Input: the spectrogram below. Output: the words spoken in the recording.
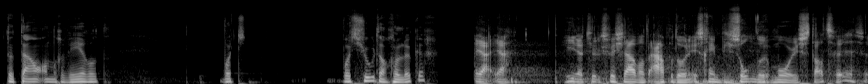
totaal andere wereld. Wordt, wordt Sjoerd dan gelukkig? Ja, ja. Hier natuurlijk speciaal, want Apeldoorn is geen bijzonder mooie stad. Hè. Zo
